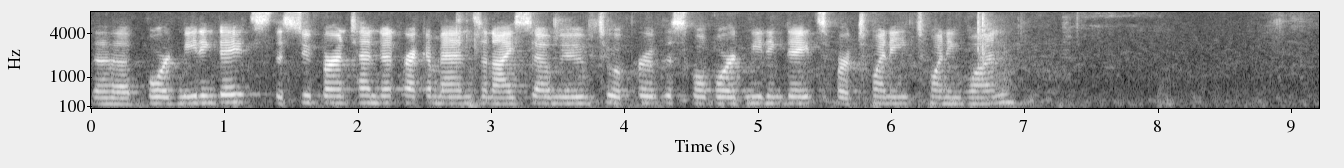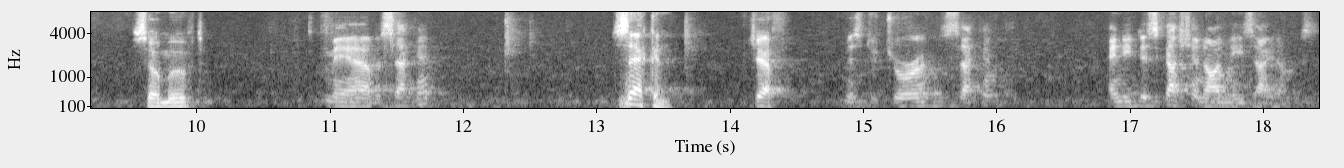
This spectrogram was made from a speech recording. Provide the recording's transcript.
the board meeting dates. The superintendent recommends, an ISO move to approve the school board meeting dates for 2021. So moved? May I have a second? Second. Jeff. Mr. Chura, second. Any discussion on these items?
